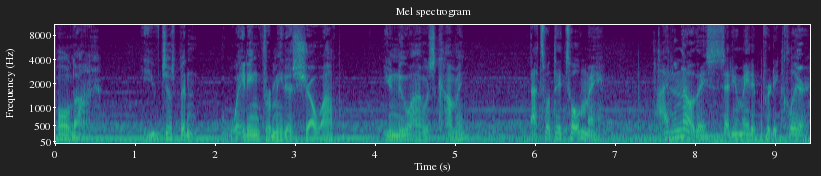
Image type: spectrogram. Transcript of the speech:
Hold on. You've just been waiting for me to show up? You knew I was coming? That's what they told me. I don't know, they said you made it pretty clear.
